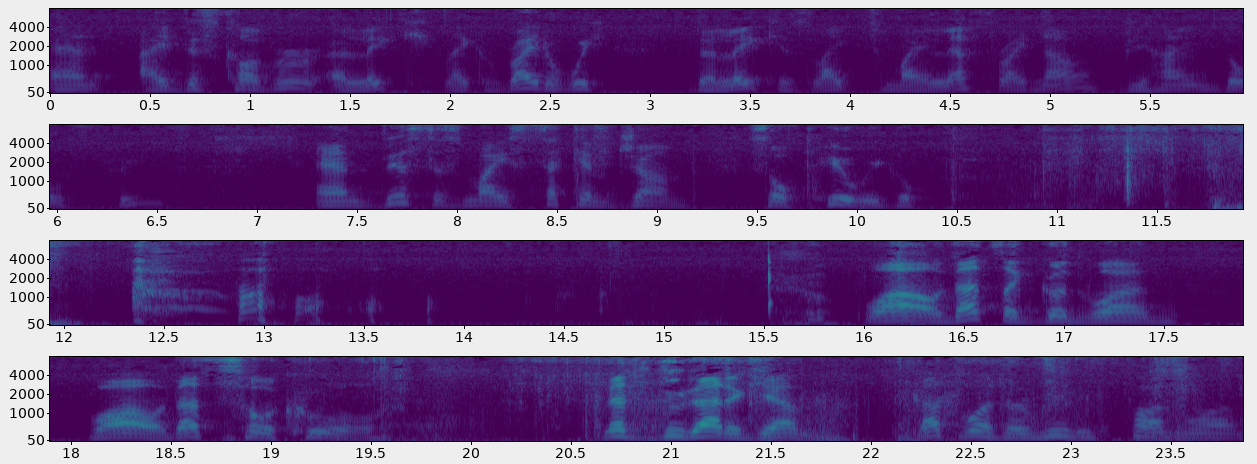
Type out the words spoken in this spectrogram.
and I discover a lake like right away. The lake is like to my left right now behind those trees and this is my second jump. So here we go. wow, that's a good one. Wow, that's so cool. Let's do that again. That was a really fun one.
